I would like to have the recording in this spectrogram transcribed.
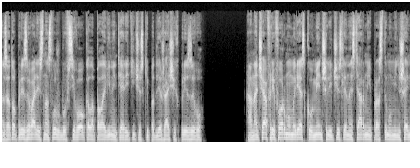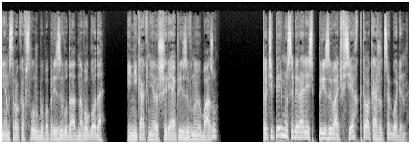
зато призывались на службу всего около половины теоретически подлежащих призыву, А начав реформу, мы резко уменьшили численность армии простым уменьшением сроков службы по призыву до одного года и никак не расширяя призывную базу, то теперь мы собирались призывать всех, кто окажется годен.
